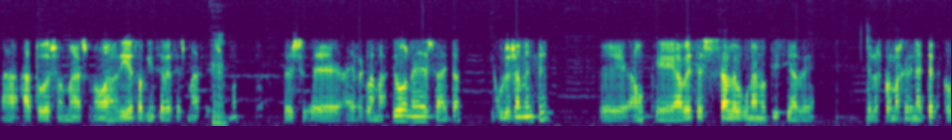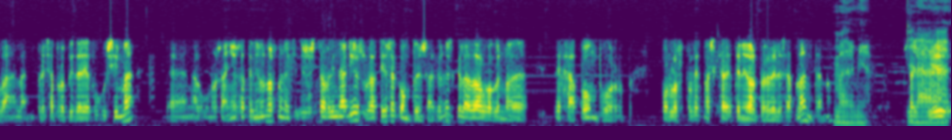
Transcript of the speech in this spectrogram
a- a todo eso más, ¿no? A 10 o 15 veces más ¿no? Entonces, eh, hay reclamaciones, hay tal. Y curiosamente, eh, aunque a veces sale alguna noticia de, de los problemas que tiene TEPCO, la, la empresa propietaria de Fukushima, eh, en algunos años ha tenido unos beneficios extraordinarios gracias a compensaciones que le ha dado el gobierno de, de Japón por, por los problemas que ha tenido al perder esa planta, ¿no? Madre mía. sea La, que,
